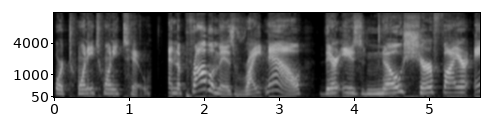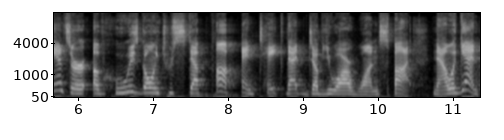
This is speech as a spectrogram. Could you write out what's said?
or 2022. And the problem is, right now, there is no surefire answer of who is going to step up and take that WR1 spot. Now, again,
